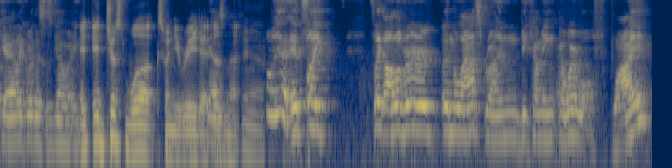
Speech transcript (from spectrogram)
okay, I like where this is going. It, it just works when you read it, Yeah. doesn't it? yeah, Oh yeah, it's like it's like Oliver in the last run becoming a werewolf. Why?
